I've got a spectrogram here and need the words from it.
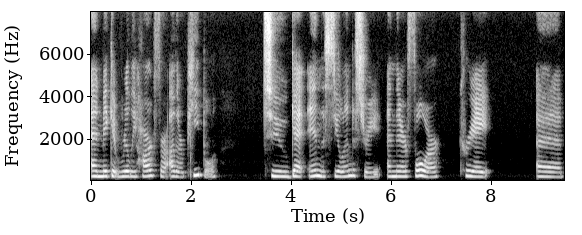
and make it really hard for other people to get in the steel industry and therefore create a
